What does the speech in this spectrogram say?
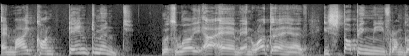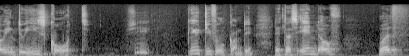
and my contentment with where I am and what I have is stopping me from going to his court. See, beautiful content. Let us end off with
